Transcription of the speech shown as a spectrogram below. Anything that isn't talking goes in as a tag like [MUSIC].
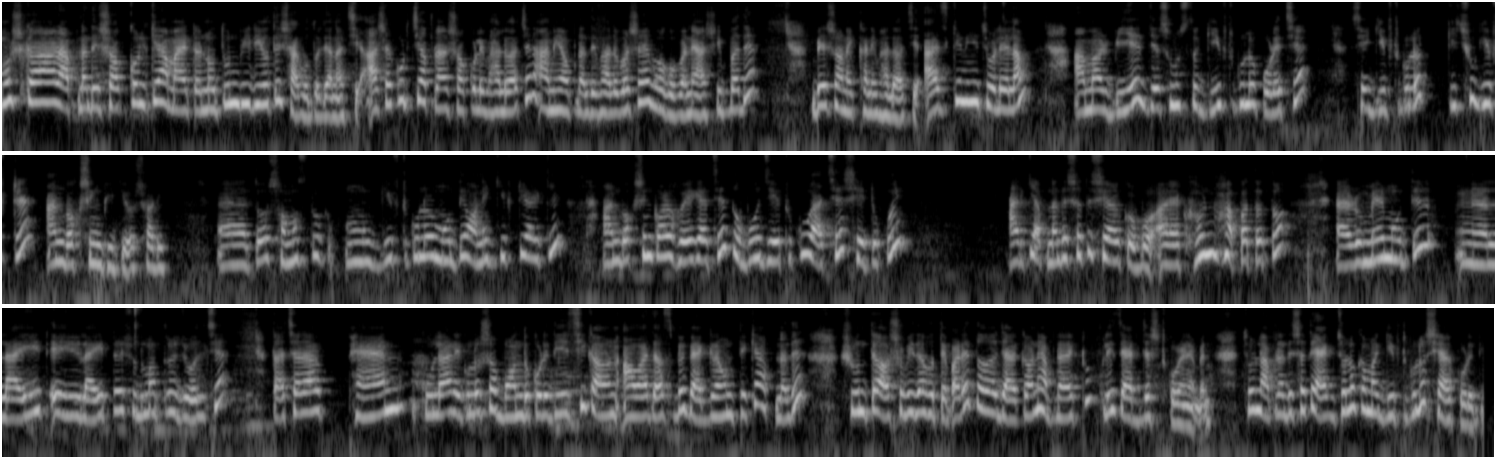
নমস্কার, আপনাদের সকলকে আমার একটা নতুন ভিডিওতে স্বাগত জানাচ্ছি। আশা করছি আপনারা সকলে ভালো আছেন আমি আপনাদের ভালোবাসায়, ভগবানের আশীর্বাদে বেশ অনেকখানি ভালো আছি। আজকে নিয়ে চলে এলাম আমার বিয়ের যে সমস্ত গিফটগুলো পড়েছে, সেই গিফটগুলো, কিছু গিফটের আনবক্সিং ভিডিও সরি তো সমস্ত গিফটগুলোর মধ্যে অনেক গিফটই আর কি আনবক্সিং করা হয়ে গেছে, তবুও যেটুকু আছে সেটুকুই আর কি আপনাদের সাথে শেয়ার করব। আর এখন [LAUGHS] আপাতত রুমের মধ্যে লাইট এই লাইটটা শুধুমাত্র জ্বলছে। তাছাড়া ফ্যান কুলার এগুলো সব বন্ধ করে দিয়েছি, কারণ আওয়াজ আসবে ব্যাকগ্রাউন্ড থেকে আপনাদের শুনতে অসুবিধা হতে পারে। তো যার কারণে আপনারা একটু প্লিজ অ্যাডজাস্ট করে নেবেন। চলুন, আপনাদের সাথে এক ঝলক আমার গিফটগুলো শেয়ার করে দিই।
